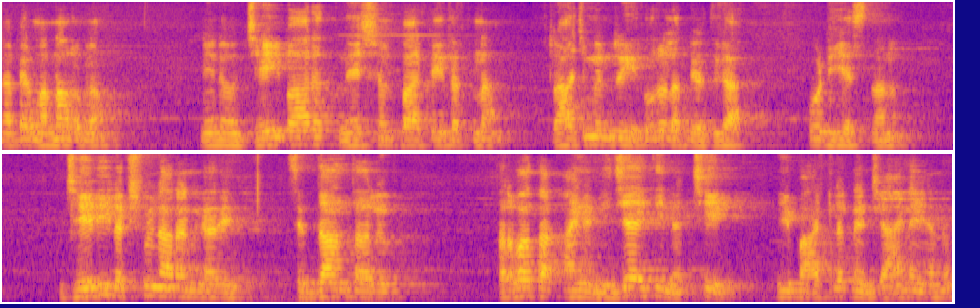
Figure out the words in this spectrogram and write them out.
నా పేరు మన్నా నేను జై భారత్ నేషనల్ పార్టీ తరఫున రాజమండ్రి రూరల్ అభ్యర్థిగా పోటీ చేస్తున్నాను. జేడి లక్ష్మీనారాయణ గారి సిద్ధాంతాలు తర్వాత ఆయన నిజాయితీ నచ్చి ఈ పార్టీలోకి నేను జాయిన్ అయ్యాను.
